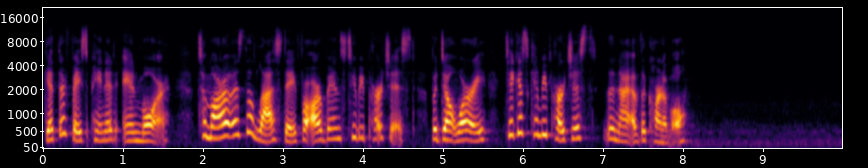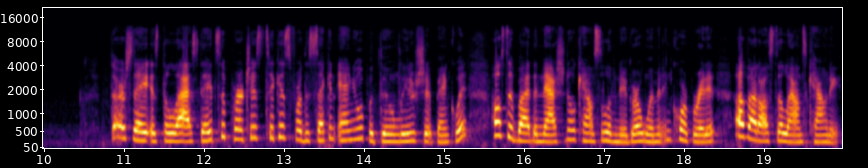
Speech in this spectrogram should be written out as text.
get their face painted, and more. Tomorrow is the last day for our armbands to be purchased, but don't worry, tickets can be purchased the night of the carnival. Thursday is the last day to purchase tickets for the second annual Bethune Leadership Banquet hosted by the National Council of Negro Women Incorporated of Valdosta Lowndes County.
